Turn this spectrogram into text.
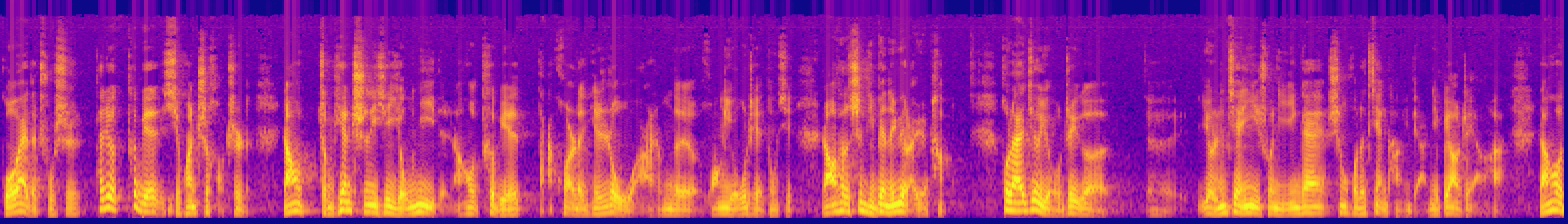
国外的厨师，他就特别喜欢吃好吃的，然后整天吃那些油腻的，然后特别大块的那些肉啊什么的，黄油这些东西，然后他的身体变得越来越胖。后来就有这个呃，有人建议说你应该生活的健康一点，你不要这样哈。然后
